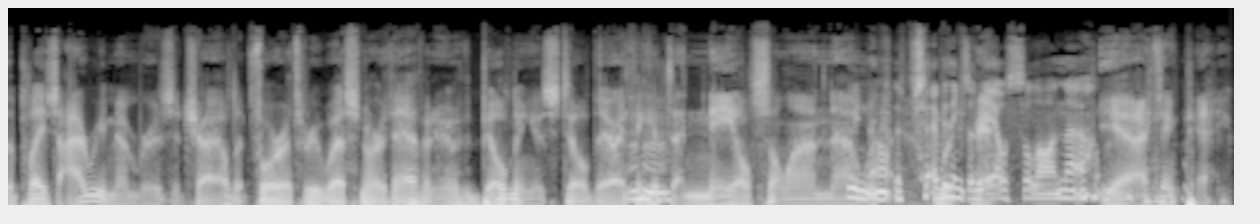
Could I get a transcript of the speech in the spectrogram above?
the place I remember as a child at 403 West North Avenue, the building is still there. I think it's a nail salon now. Mm-hmm. We know which- it's, everything's which a Pat- nail salon now. yeah, I think Paddy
